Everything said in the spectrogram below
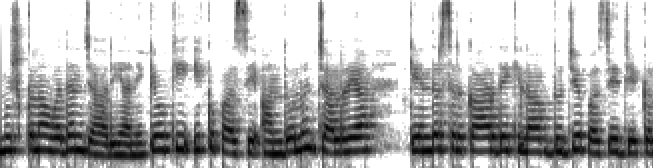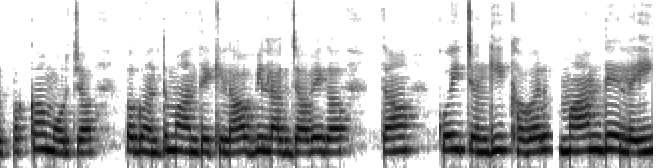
ਮੁਸ਼ਕਲਾਂ ਵਧਣ ਜਾ ਰਹੀਆਂ ਨੇ ਕਿਉਂਕਿ ਇੱਕ ਪਾਸੇ ਅੰਦੋਲਨ ਚੱਲ ਰਿਹਾ, ਕੇਂਦਰ ਸਰਕਾਰ ਦੇ ਖਿਲਾਫ ਦੂਜੇ ਪਾਸੇ ਜੇਕਰ ਪੱਕਾ ਮੋਰਚਾ ਭਗਵੰਤ ਮਾਨ ਦੇ ਖਿਲਾਫ ਵੀ ਲੱਗ ਜਾਵੇਗਾ ਤਾਂ ਕੋਈ ਚੰਗੀ ਖਬਰ ਮਾਨ ਦੇ ਲਈ,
